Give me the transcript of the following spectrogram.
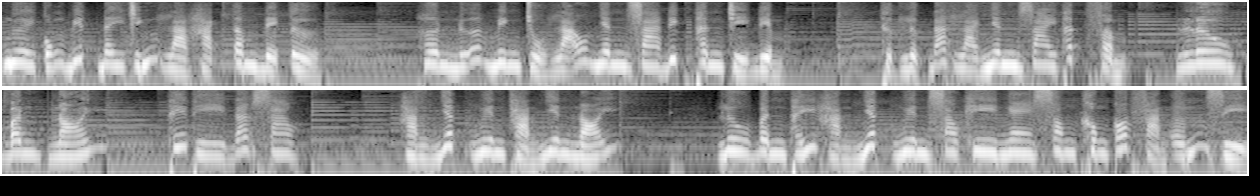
Ngươi cũng biết đây chính là hạch tâm đệ tử. Hơn nữa minh chủ lão nhân gia đích thân chỉ điểm. Thực lực đã là nhân giai thất phẩm. Lưu Bân nói. Thế thì đã sao? Hàn Nhất Nguyên thản nhiên nói. Lưu Bân thấy Hàn Nhất Nguyên sau khi nghe xong không có phản ứng gì,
